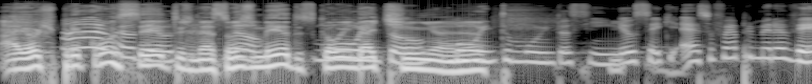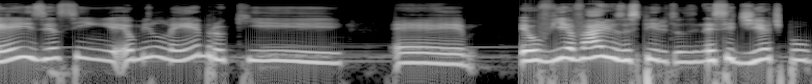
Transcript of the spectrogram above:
Aí é os preconceitos, né? São os Não, medos que eu ainda Muito, tinha, né? Muito, muito, assim. Eu sei que essa foi a primeira vez, e assim, eu me lembro que é, eu via vários espíritos, e nesse dia, tipo,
